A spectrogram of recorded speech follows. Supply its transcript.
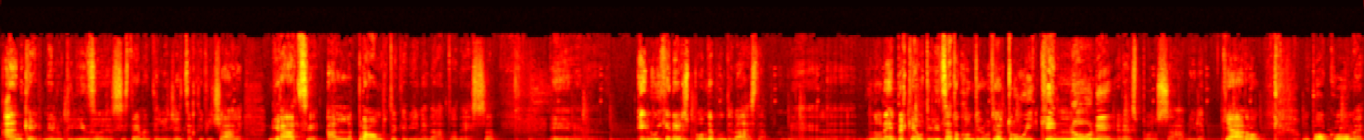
anche nell'utilizzo del sistema intelligenza artificiale grazie al prompt che viene dato ad essa, è lui che ne risponde, punto e basta. Non è perché ha utilizzato contenuti altrui che non è responsabile. Chiaro? Un po' come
